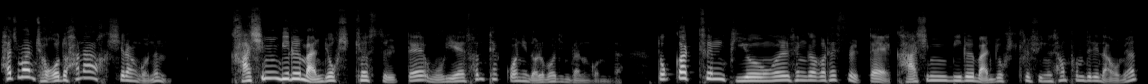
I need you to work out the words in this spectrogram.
하지만 적어도 하나 확실한 거는 가심비를 만족시켰을 때 우리의 선택권이 넓어진다는 겁니다. 똑같은 비용을 생각을 했을 때 가심비를 만족시킬 수 있는 상품들이 나오면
